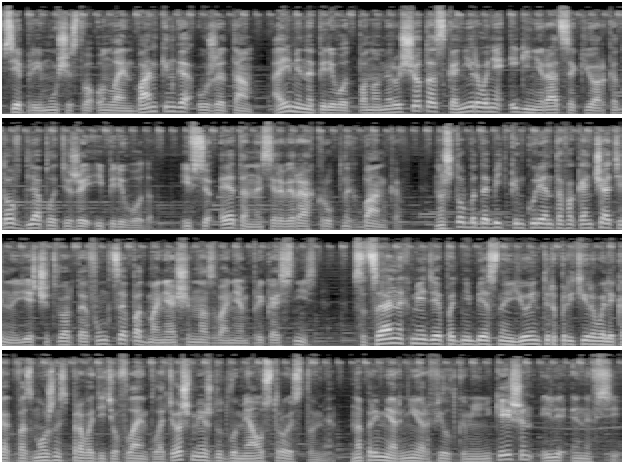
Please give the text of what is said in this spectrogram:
Все преимущества онлайн-банкинга уже там. А именно перевод по номеру счета, сканирование и генерация QR-кодов для платежей и переводов. И все это на серверах крупных банков. Но чтобы добить конкурентов окончательно, есть четвертая функция под манящим названием «Прикоснись». В социальных медиа Поднебесной ее интерпретировали как возможность проводить офлайн платеж между двумя устройствами, например, Near Field Communication или NFC.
